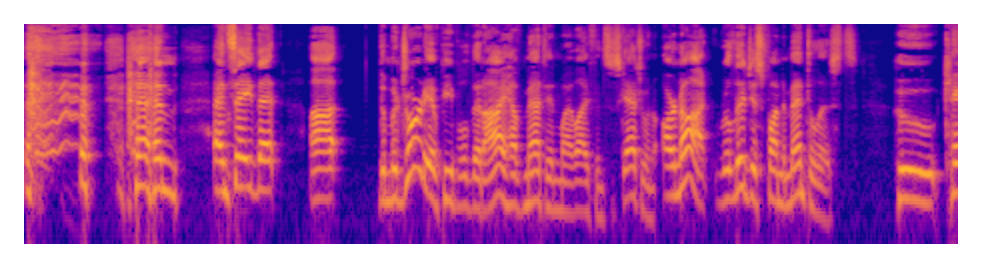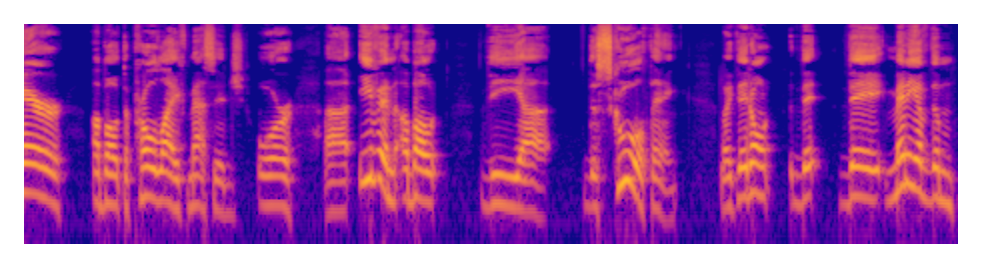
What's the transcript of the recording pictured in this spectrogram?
and and say that uh, the majority of people that I have met in my life in Saskatchewan are not religious fundamentalists who care about the pro life message or uh, even about the uh, the school thing. Like they don't they they many of them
